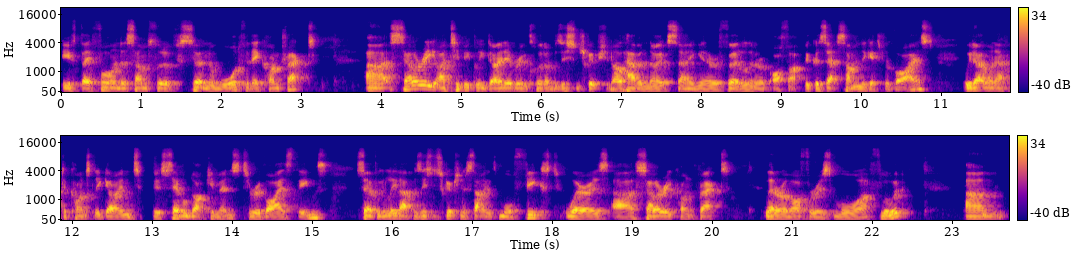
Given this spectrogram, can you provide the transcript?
if they fall under some sort of certain award for their contract. Uh, salary, I typically don't ever include on position description. I'll have a note saying, you know, refer to letter of offer because that's something that gets revised. We don't want to have to constantly go into several documents to revise things. So if we can leave our position description as something that's more fixed, whereas our salary contract letter of offer is more fluid, um,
